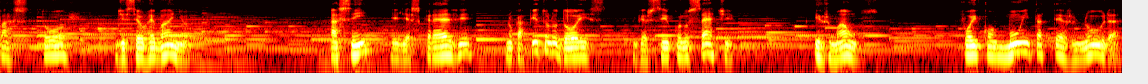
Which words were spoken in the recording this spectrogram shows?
pastor de seu rebanho. Assim, ele escreve no capítulo 2, versículo 7: Irmãos, foi com muita ternura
